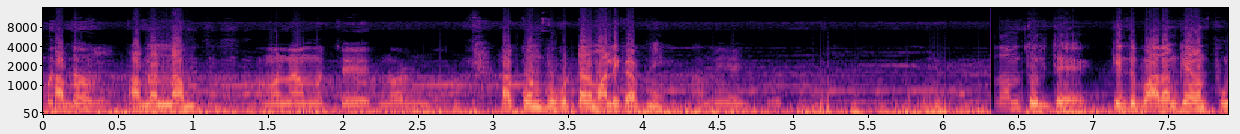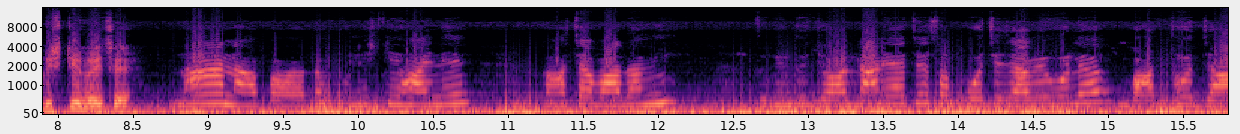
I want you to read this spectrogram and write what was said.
করতে হবে আপনার নাম? আমার নাম হচ্ছে নরেন্দ্র আর কোন পুকুরটার মালিক আপনি? আমি এই বাদাম তুলতে। কিন্তু বাদাম কি এখন পুলিশটি হয়েছে? না না বাদাম পুলিশটি হয়নি। কাঁচা বাদামি তো কিন্তু জল দাঁড়িয়ে আছে সব পচে যাবে বলে বাধ্য যা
